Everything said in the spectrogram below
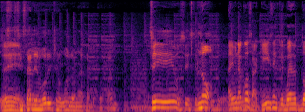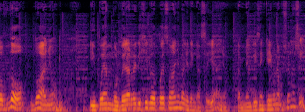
Si sale Boric, el weón lo van a dejar los papás. Sí, sí, sí. No, sí, sí. hay una cosa, aquí dicen que pueden dos, dos, dos años y pueden volver a reelegirlo después de esos años para que tenga seis años. También dicen que hay una opción así.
